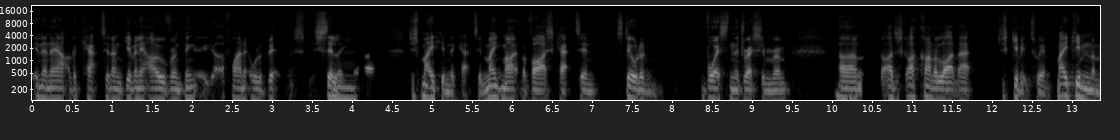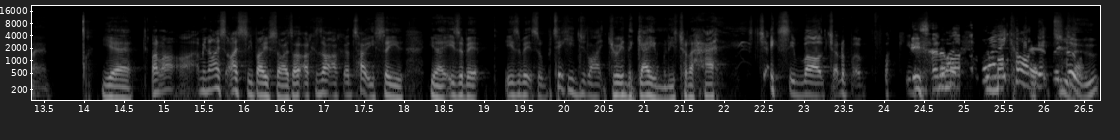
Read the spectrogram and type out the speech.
in and out of the captain and giving it over and think I find it all a bit s- silly. Mm. Uh, Just make him the captain. Make Mike the vice captain. Still the voice in the dressing room. Um, but I just I kind of like that. Just give it to him. Make him the man. Yeah, and I, I mean, I, I see both sides. I, I can I can totally see. You know, he's a bit he's a bit sort of particularly like during the game when he's trying to hand, chasing Mark, trying to put a fucking. An why, why they can't get two?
